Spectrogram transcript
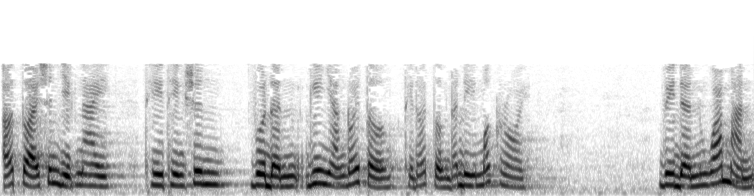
Ở tuệ sinh diệt này thì thiền sinh vừa định ghi nhận đối tượng thì đối tượng đã đi mất rồi vì định quá mạnh,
